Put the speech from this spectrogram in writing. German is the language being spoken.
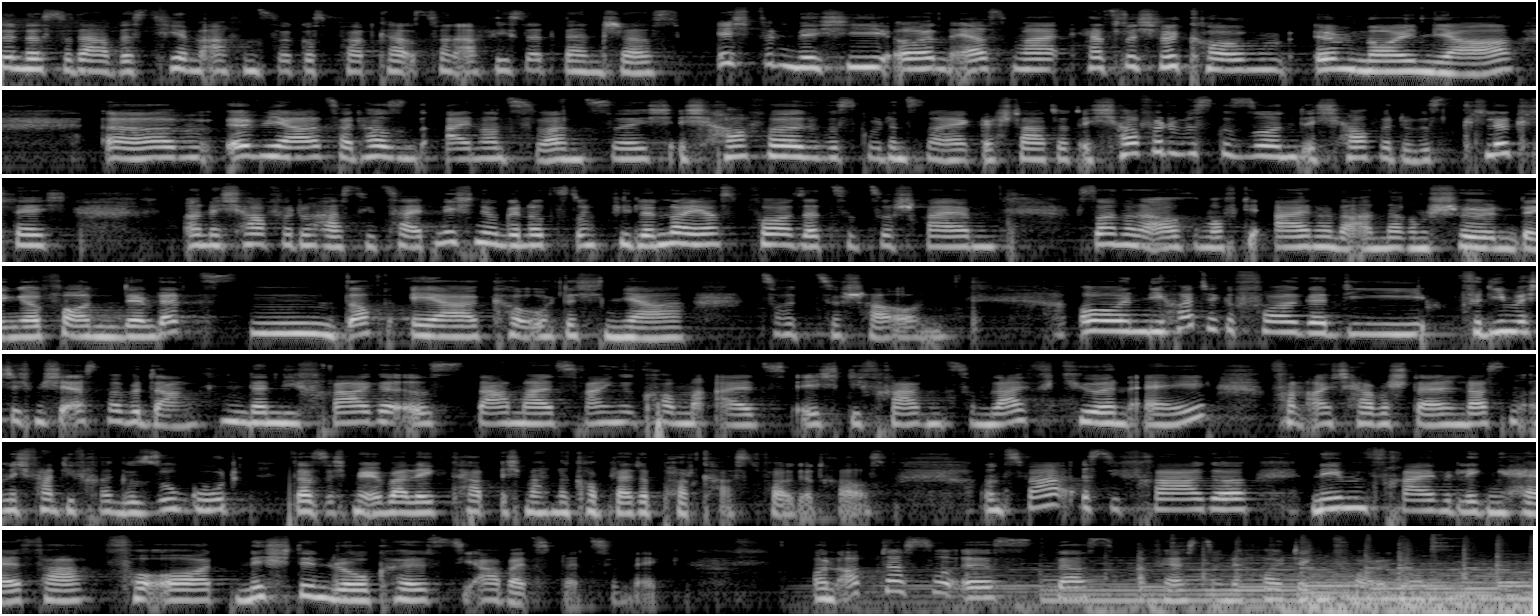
schön, dass du da bist hier im Affenzirkus-Podcast von Affis Adventures. Ich bin Michi und erstmal herzlich willkommen im neuen Jahr, ähm, im Jahr 2021. Ich hoffe, du bist gut ins neue Jahr gestartet. Ich hoffe, du bist gesund. Ich hoffe, du bist glücklich. Und ich hoffe, du hast die Zeit nicht nur genutzt, um viele Neujahrsvorsätze zu schreiben, sondern auch um auf die ein oder anderen schönen Dinge von dem letzten, doch eher chaotischen Jahr zurückzuschauen. Und die heutige Folge, die, für die möchte ich mich erstmal bedanken, denn die Frage ist damals reingekommen, als ich die Fragen zum Live Q&A von euch habe stellen lassen. Und ich fand die Frage so gut, dass ich mir überlegt habe, ich mache eine komplette Podcast-Folge draus. Und zwar ist die Frage, nehmen freiwilligen Helfer vor Ort nicht den Locals die Arbeitsplätze weg? Und ob das so ist, das erfährst du in der heutigen Folge.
